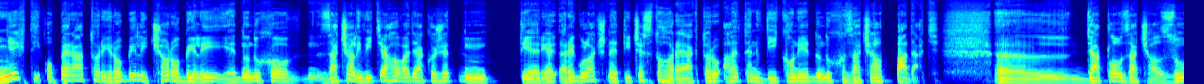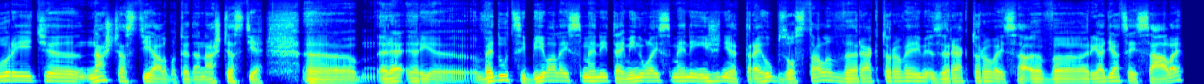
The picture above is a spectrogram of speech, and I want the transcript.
nech tí operátori robili, čo robili, jednoducho začali vyťahovať akože tie re- regulačné tyče z toho reaktoru, ale ten výkon jednoducho začal padať. E, Ďatlov začal zúriť, e, našťastie, alebo teda našťastie, e, re, re, vedúci bývalej smeny, tej minulej smeny, inžinier Trehub zostal v reaktorovej, z reaktorovej v riadiacej sále,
